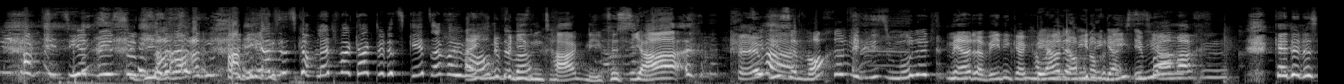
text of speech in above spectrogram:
wie kompliziert willst du Diese das Ich anfangen? hab's jetzt komplett verkackt und jetzt geht's einfach Eigentlich überhaupt nur für mehr. diesen Tag, nee, fürs Jahr. Für diese Woche, für diesen Monat? Mehr oder weniger kann Mehr man oder auch noch weniger nächstes immer. Jahr machen. Kennt ihr das?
